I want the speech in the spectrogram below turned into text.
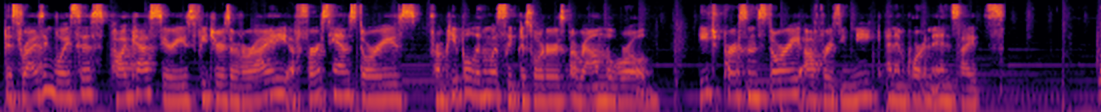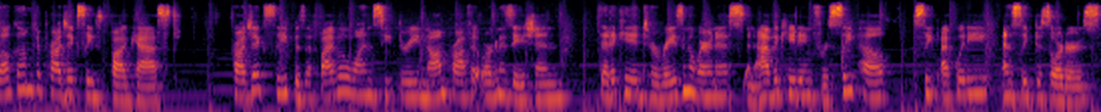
This Rising Voices podcast series features a variety of firsthand stories from people living with sleep disorders around the world. Each person's story offers unique and important insights. Welcome to Project Sleep's podcast. Project Sleep is a 501c3 nonprofit organization dedicated to raising awareness and advocating for sleep health, sleep equity, and sleep disorders.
